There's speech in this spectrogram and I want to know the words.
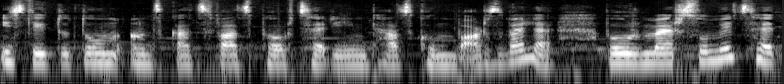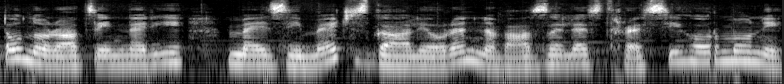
Ինստիտուտում անցկացված փորձերի ընթացքում ողջվել է, որ մերսումից հետո նորածինների մեզի մեջ զգալիորեն նվազել է սթրեսի հորմոնի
